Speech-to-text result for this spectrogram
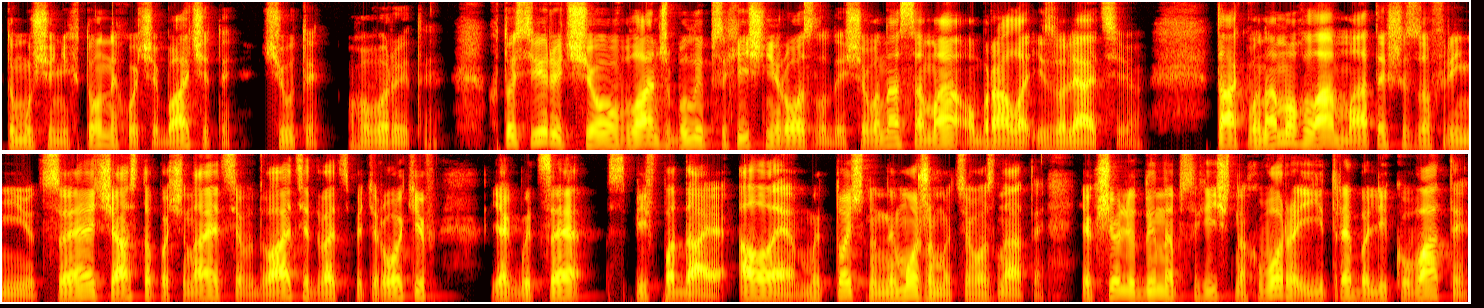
тому що ніхто не хоче бачити, чути, говорити? Хтось вірить, що в Бланш були психічні розлади, що вона сама обрала ізоляцію. Так, вона могла мати шизофренію. Це часто починається в 20-25 років, якби це співпадає. Але ми точно не можемо цього знати. Якщо людина психічно хвора, її треба лікувати,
